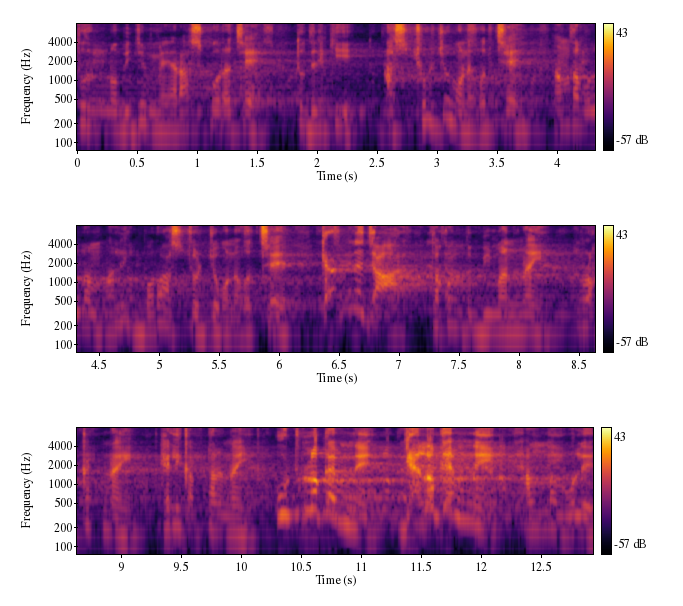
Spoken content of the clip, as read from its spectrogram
তোর নবী যে মেয়েরাজ করেছে, তোদের কি আশ্চর্য মনে হচ্ছে? আমরা বললাম, মালিক, বড় আশ্চর্য মনে হচ্ছে। কেমনে যায়? তখন তো বিমান নাই, রকেট নাই, হেলিকপ্টার নাই। উঠল কেমনে? গেল কেমনে? আল্লাহ বলে,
